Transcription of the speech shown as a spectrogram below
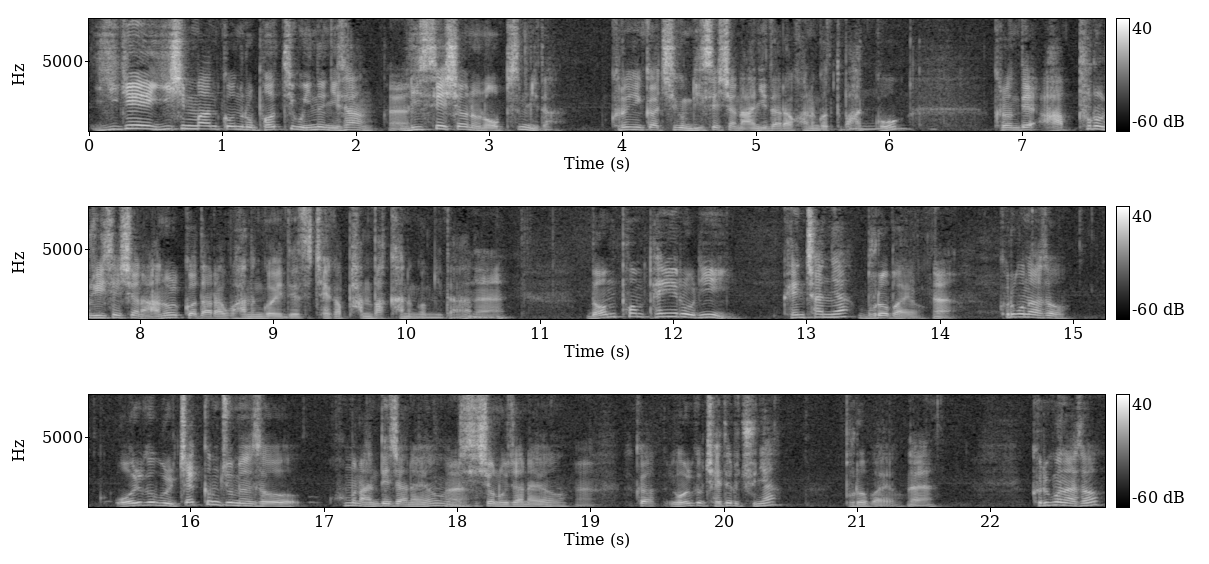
이게 20만 건으로 버티고 있는 이상 네. recession은 없습니다. 그러니까 지금 recession 아니다라고 하는 것도 맞고 음. 그런데 앞으로 recession 안 올 거다라고 하는 거에 대해서 제가 반박하는 겁니다. 네. 넘펀 페이롤이 괜찮냐 물어봐요. 네. 그러고 나서 월급을 쬐끔 주면서 하면 안 되잖아요. 네. recession 오잖아요. 네. 그러니까 월급 제대로 주냐? 물어봐요. 네. 그리고 나서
